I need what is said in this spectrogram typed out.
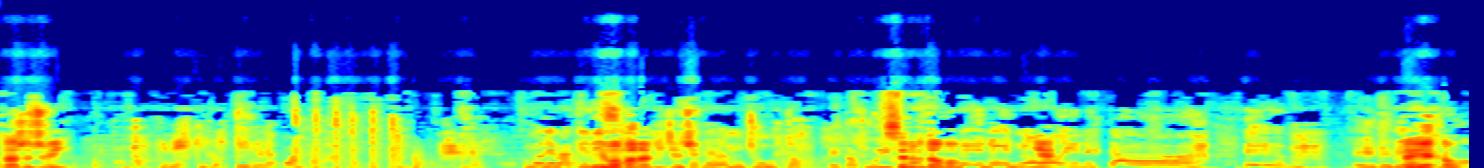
Va? ¿Qué Miło pana widzieć. Syn w domu? Nie. Wyjechał?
